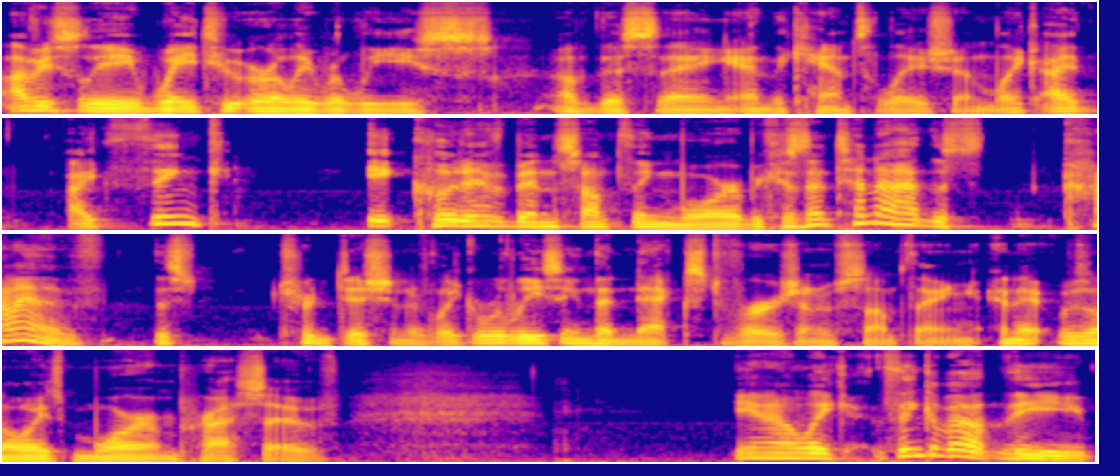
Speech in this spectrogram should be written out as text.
obviously way too early release of this thing and the cancellation. Like I I think it could have been something more because Nintendo had this kind of this tradition of like releasing the next version of something and it was always more impressive. You know, like think about the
